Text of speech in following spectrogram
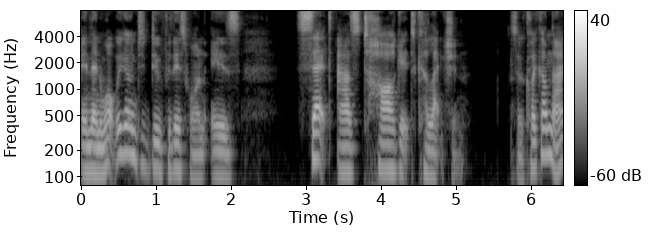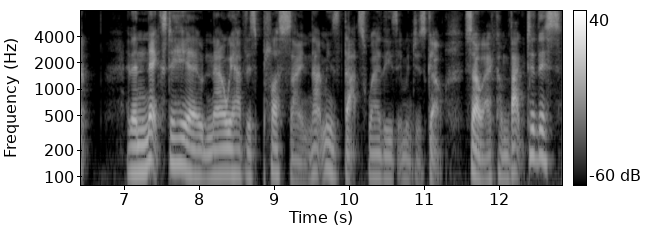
and then what we're going to do for this one is set as target collection. So click on that. And then next to here, now we have this plus sign. That means that's where these images go. So I come back to this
